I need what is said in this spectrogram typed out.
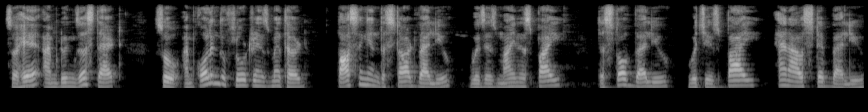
So here I'm doing just that. So I'm calling the float range method passing in the start value which is minus pi, the stop value which is pi and our step value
